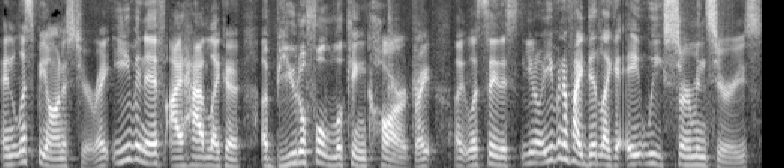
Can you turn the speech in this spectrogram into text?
And let's be honest here, right? Even if I had like a, a beautiful looking card, right? Like let's say this, you know, even if I did like an eight week sermon series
